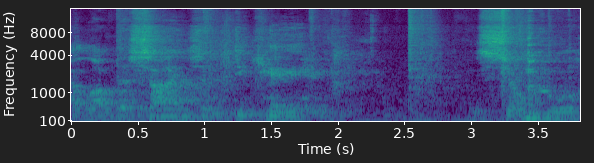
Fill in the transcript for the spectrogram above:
I love the signs of decay. It's so cool.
